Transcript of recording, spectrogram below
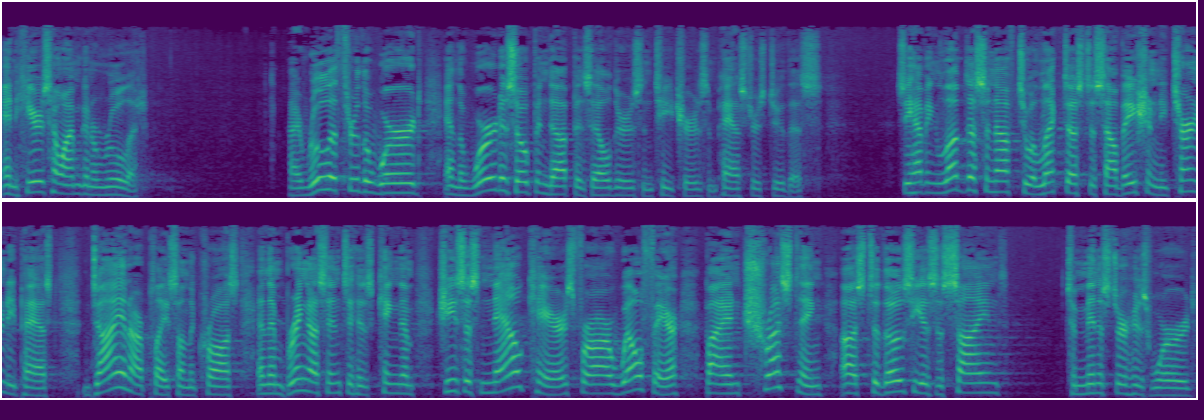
and here's how I'm going to rule it. I rule it through the Word, and the Word is opened up as elders and teachers and pastors do this. See, having loved us enough to elect us to salvation in eternity past, die in our place on the cross, and then bring us into his kingdom, Jesus now cares for our welfare by entrusting us to those he has assigned to minister his word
